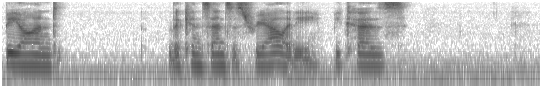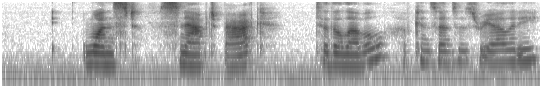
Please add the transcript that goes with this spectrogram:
beyond the consensus reality because once snapped back to the level of consensus reality,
